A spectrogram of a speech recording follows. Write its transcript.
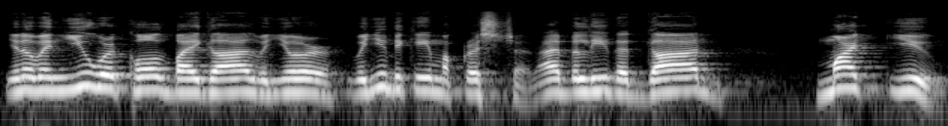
You know, when you were called by God, when, you're, when you became a Christian, I believe that God marked you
